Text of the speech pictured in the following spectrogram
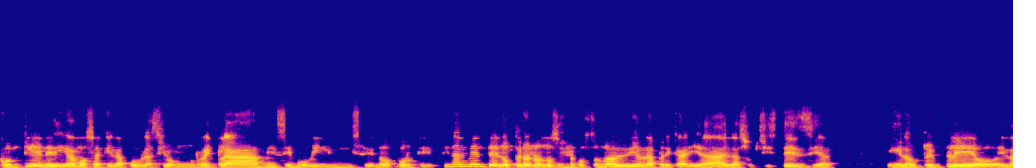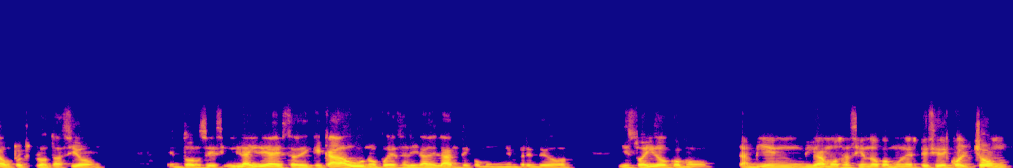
contiene, digamos, a que la población reclame, se movilice, ¿no? Porque finalmente los peruanos nos han acostumbrado a vivir en la precariedad, en la subsistencia, en el autoempleo, en la autoexplotación. Entonces, y la idea esta de que cada uno puede salir adelante como un emprendedor, y esto ha ido como también, digamos, haciendo como una especie de colchón,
